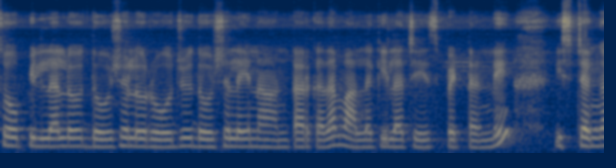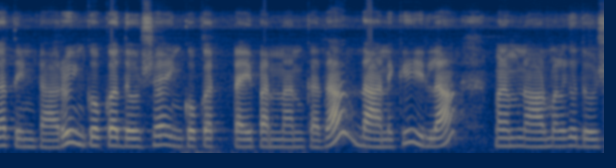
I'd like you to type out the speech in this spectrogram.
సో పిల్లలు దోశలు రోజు దోశలేనా అంటారు కదా వాళ్ళకి ఇలా చేసి పెట్టండి. ఇష్టంగా తింటారు. ఇంకొక దోశ ఇంకొక టైప్ అన్నాను కదా దానికి ఇలా మనం నార్మల్గా దోశ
